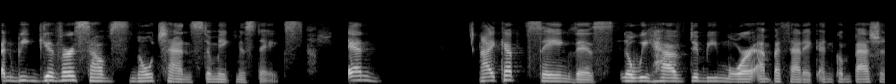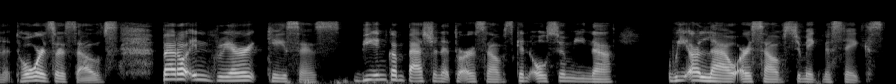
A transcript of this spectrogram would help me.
And we give ourselves no chance to make mistakes. And I kept saying this, no, we have to be more empathetic and compassionate towards ourselves. Pero in rare cases, being compassionate to ourselves can also mean na we allow ourselves to make mistakes.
